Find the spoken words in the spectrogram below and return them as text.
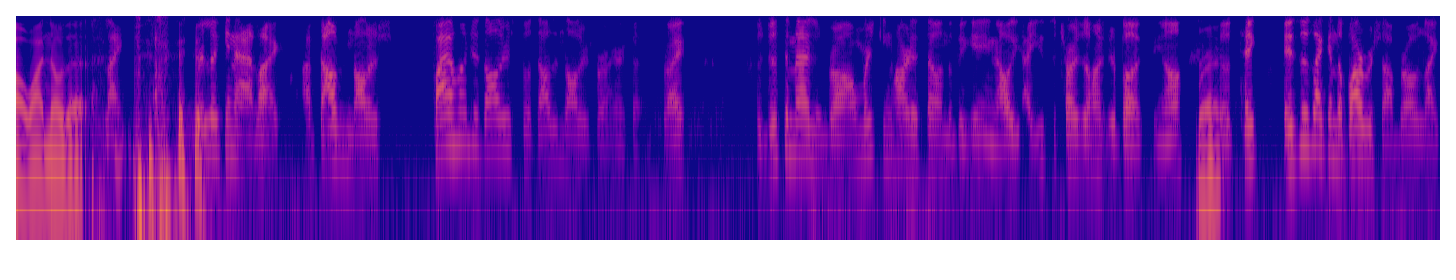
oh, I know that. Like we're looking at like a thousand dollars, five hundred dollars to a thousand dollars for a haircut, right? So just imagine, bro. I'm working hard as hell in the beginning. I, I used to charge a hundred bucks, you know. right. So take it's just like in the barber shop, bro. Like,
